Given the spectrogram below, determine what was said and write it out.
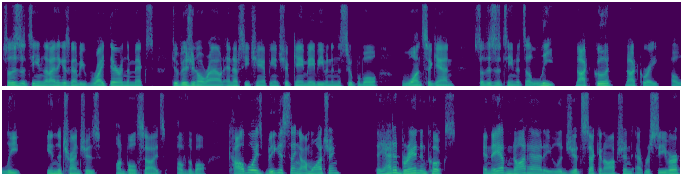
So this is a team that I think is going to be right there in the mix, divisional round, NFC championship game, maybe even in the Super Bowl once again. So this is a team that's elite, not good, not great, elite in the trenches on both sides of the ball. Cowboys' biggest thing I'm watching, they added Brandin Cooks and they have not had a legit second option at receiver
